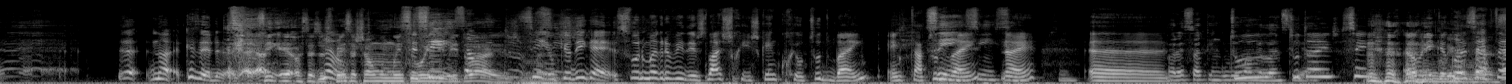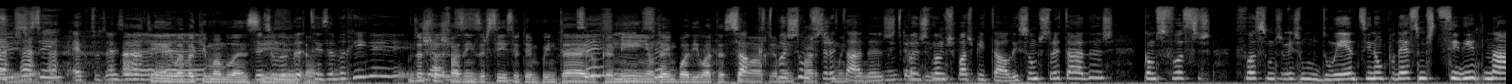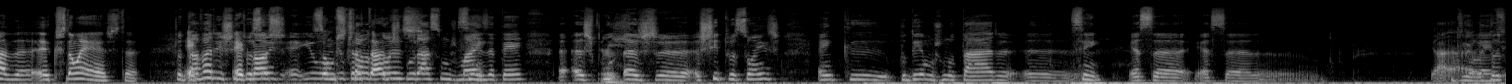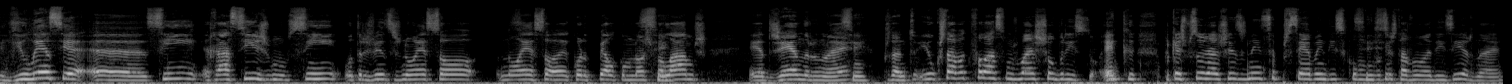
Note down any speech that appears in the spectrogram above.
Eh, não, quer dizer. Eh, sim, é, ou seja, as experiências são muito sim, individuais. Sim, sim, o que eu digo é: se for uma gravidez de baixo risco em que correu tudo bem, em que está tudo sim, bem, sim, não é? Uh, Parece só que engoliu tu, uma melancia. Tu tens, sim. A única coisa é que tens, sim, é que tu tens a. Ah, tem, leva aqui uma melancia. Tens, uma, tens a barriga e. Muitas pessoas fazem exercício o tempo inteiro, caminham, têm boa dilatação. Só que depois somos tratadas, muito... depois vamos para o hospital e somos tratadas como se fosses, fôssemos mesmo doentes e não pudéssemos decidir nada. A questão é esta. Portanto, é, há várias situações. É que nós eu, somos eu tratadas... que nós explorássemos mais Sim. até as, as, eh, as, situações em que podemos notar uh, Sim. essa. essa Violência, violência uh, sim, racismo, sim, outras vezes não é só, não é só a cor de pele como nós sim. falámos, é de género, não é? Sim. Portanto, eu gostava que falássemos mais sobre isso. É que, porque as pessoas às vezes nem se apercebem disso, como sim, vocês sim. estavam a dizer, não é?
